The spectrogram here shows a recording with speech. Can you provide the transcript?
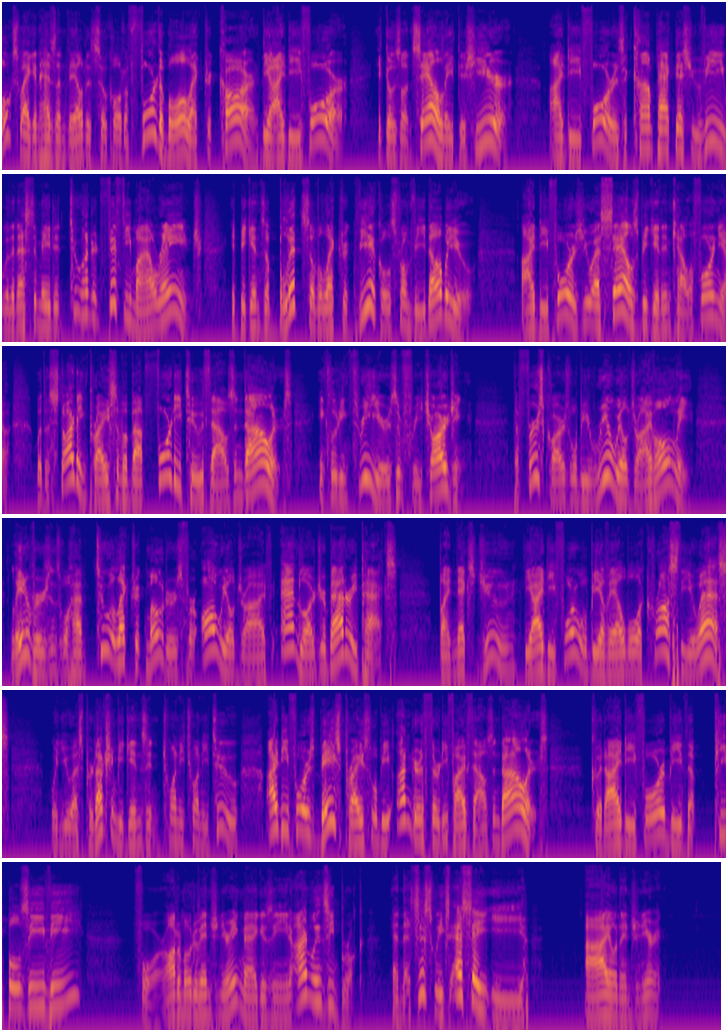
Volkswagen has unveiled its so called affordable electric car, the ID4. It goes on sale late this year. ID4 is a compact SUV with an estimated 250 mile range. It begins a blitz of electric vehicles from VW. ID4's U.S. sales begin in California with a starting price of about $42,000, including three years of free charging. The first cars will be rear wheel drive only. Later versions will have two electric motors for all wheel drive and larger battery packs. By next June, the ID4 will be available across the U.S. When U.S. production begins in 2022, ID4's base price will be under $35,000. Could ID4 be the people's EV? For Automotive Engineering Magazine, I'm Lindsay Brooke, and that's this week's SAE Eye on Engineering.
